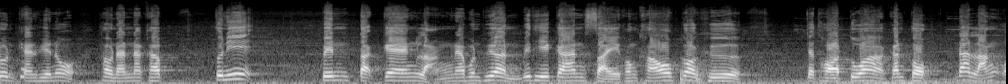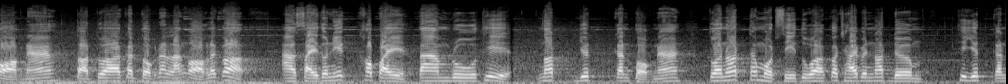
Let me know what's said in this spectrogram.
รุ่นแกรน f ฟ a โนเท่านั้นนะครับ ตัวนี้เป็นตะแกรงหลังนะเพื่อนๆวิธีการใส่ของเขาก็คือจะถอดตัวกันตกด้านหลังออกนะถอดตัวกันตกด้านหลังออกแล้วก็ใส่ตัวนี้เข้าไปตามรูที่น็อตยึดกันตกนะ ตัวน็อตทั้งหมด 4 ตัวก็ใช้เป็นน็อตเดิม ที่ยึดกัน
